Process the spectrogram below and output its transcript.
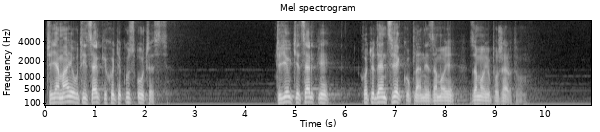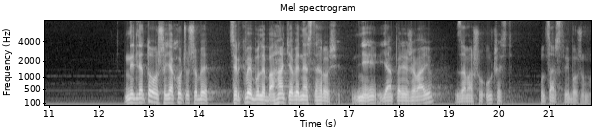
Чи я маю у тій церкві хоч якусь участь? Чи є в тій церкві хоч один цвік куплений за, моє, за мою пожертву? Не для того, що я хочу, щоб церкви були багаті, а ви нести гроші. Ні, я переживаю за вашу участь у Царстві Божому.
